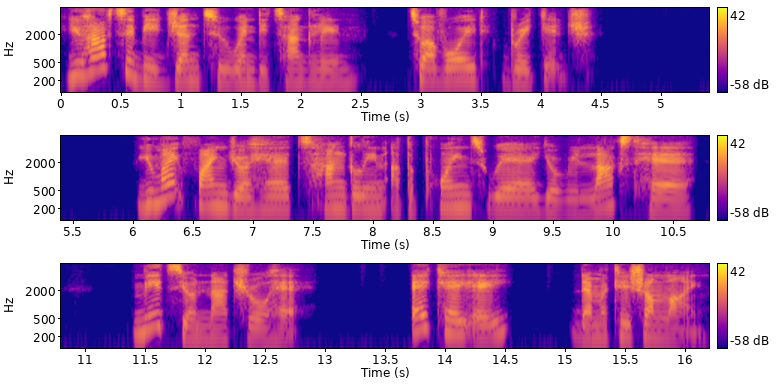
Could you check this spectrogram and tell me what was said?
You have to be gentle when detangling to avoid breakage. You might find your hair tangling at the point where your relaxed hair meets your natural hair, aka demarcation line.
